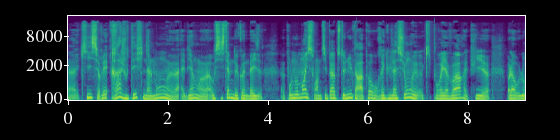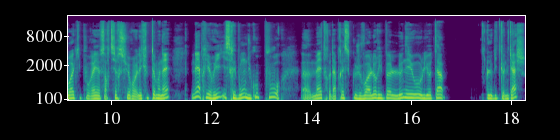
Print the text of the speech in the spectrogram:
euh, qui seraient rajoutés finalement euh, eh bien au système de Coinbase. pour le moment, ils sont un petit peu abstenus par rapport aux régulations qui pourrait y avoir et puis voilà aux lois qui pourraient sortir sur les crypto-monnaies. Mais a priori, il serait bon du coup pour mettre, d'après ce que je vois, le Ripple, le Neo, l'IOTA, le Bitcoin Cash,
